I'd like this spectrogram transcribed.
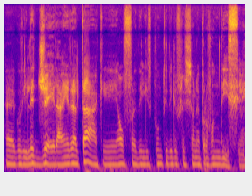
eh, così leggera, in realtà che offre degli spunti di riflessione profondissimi.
